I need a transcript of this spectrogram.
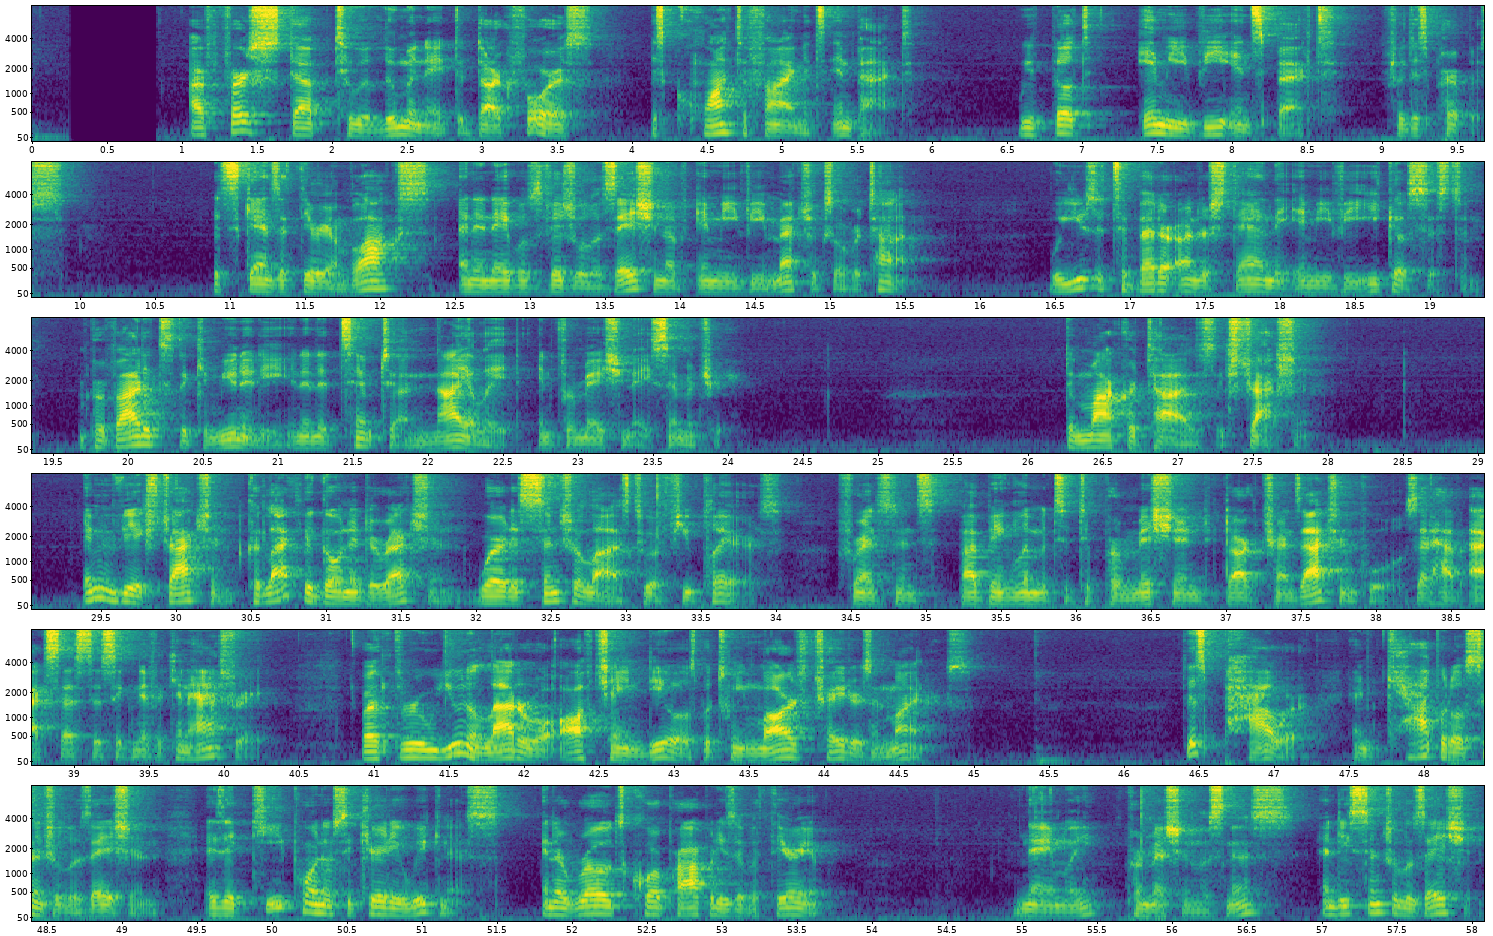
Our first step to illuminate the dark forest is quantifying its impact. We've built MEV Inspect for this purpose. It scans Ethereum blocks and enables visualization of MEV metrics over time. We use it to better understand the MEV ecosystem and provide it to the community in an attempt to annihilate information asymmetry. Democratize extraction. MEV extraction could likely go in a direction where it is centralized to a few players, for instance, by being limited to permissioned dark transaction pools that have access to significant hash rate or through unilateral off chain deals between large traders and miners. This power and capital centralization is a key point of security weakness and erodes core properties of Ethereum, namely permissionlessness and decentralization.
